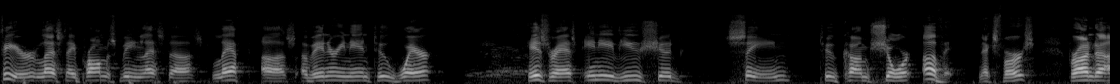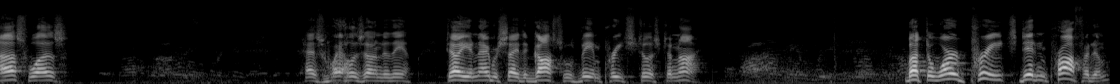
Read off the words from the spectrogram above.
fear lest a promise being left us, left us of entering into where? His rest. Any of you should seem to come short of it. Next verse. For unto us was as well as unto them. Tell your neighbor, say the gospel is being preached to us tonight. But the word preached didn't profit them,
